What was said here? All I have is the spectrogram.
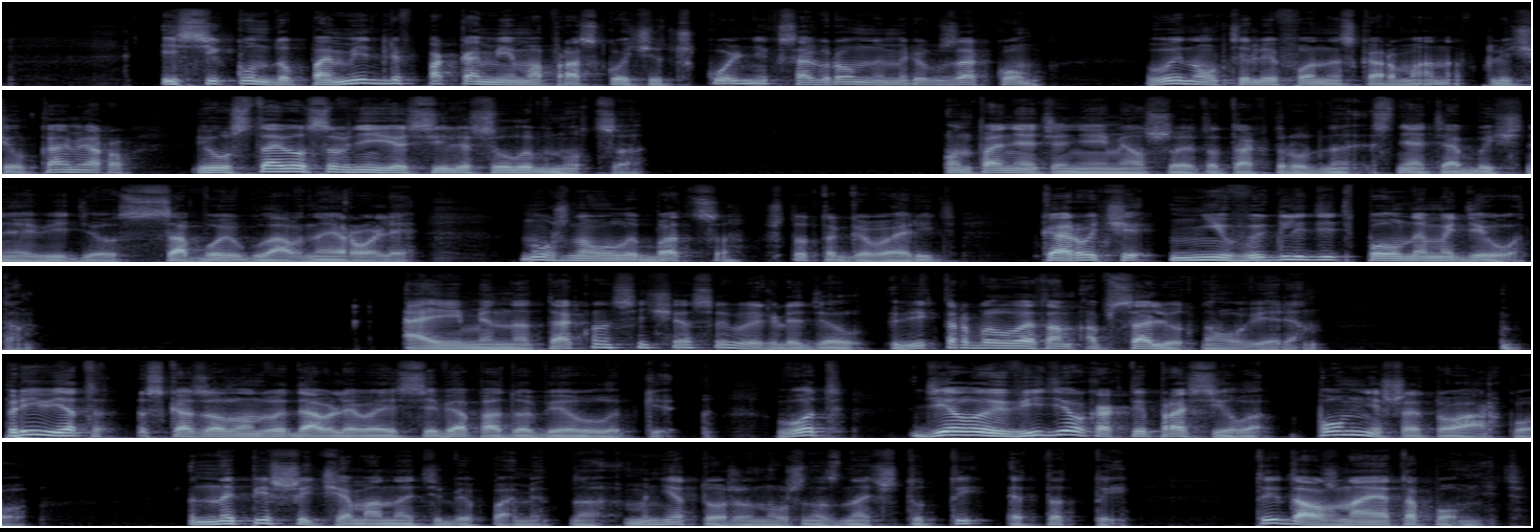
и секунду помедлив, пока мимо проскочит школьник с огромным рюкзаком, вынул телефон из кармана, включил камеру и уставился в нее, силясь улыбнуться. Он понятия не имел, что это так трудно — снять обычное видео с собой в главной роли. Нужно улыбаться, что-то говорить. Короче, не выглядеть полным идиотом. А именно так он сейчас и выглядел. Виктор был в этом абсолютно уверен. «Привет», — сказал он, выдавливая из себя подобие улыбки. «Вот, делаю видео, как ты просила. Помнишь эту арку?» «Напиши, чем она тебе памятна. Мне тоже нужно знать, что ты — это ты. Ты должна это помнить».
